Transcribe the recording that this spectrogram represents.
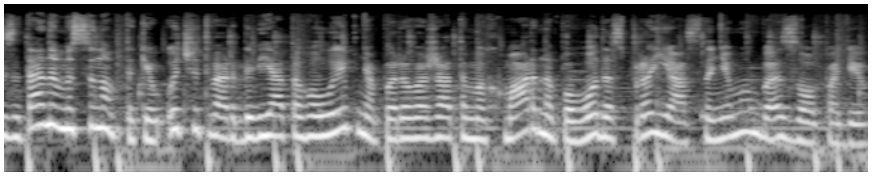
За даними синоптиків, у четвер 9 липня переважатиме хмарна погода з проясненнями без опадів.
